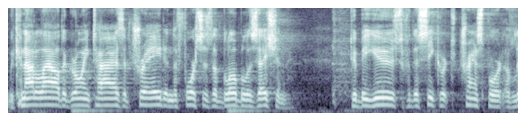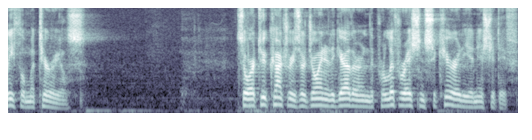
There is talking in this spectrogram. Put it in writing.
We cannot allow the growing ties of trade and the forces of globalization to be used for the secret transport of lethal materials. So our two countries are joining together in the Proliferation Security Initiative.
